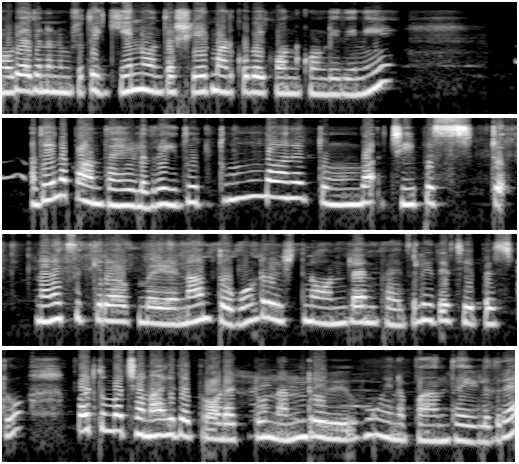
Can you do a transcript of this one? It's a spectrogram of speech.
ನೋಡಿ, ಅದನ್ನು ನಿಮ್ಮ ಜೊತೆ ಏನು ಅಂತ ಶೇರ್ ಮಾಡ್ಕೋಬೇಕು ಅಂದ್ಕೊಂಡಿದ್ದೀನಿ ಅದೇನಪ್ಪ ಅಂತ ಹೇಳಿದ್ರೆ, ಇದು ತುಂಬಾ ತುಂಬ ಚೀಪೆಸ್ಟ್ ನನಗೆ ಸಿಕ್ಕಿರೋ ಬೆಳೆ. ನಾನು ತೊಗೊಂಡ್ರೆ ಇಷ್ಟು ಆನ್ಲೈನ್ ಪ್ರೈಸಲ್ಲಿ ಇದೇ ಚೀಪೆಸ್ಟು ಬಟ್ ತುಂಬ ಚೆನ್ನಾಗಿದೆ ಪ್ರಾಡಕ್ಟು ನನ್ನ ರಿವ್ಯೂ ಏನಪ್ಪ ಅಂತ ಹೇಳಿದ್ರೆ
